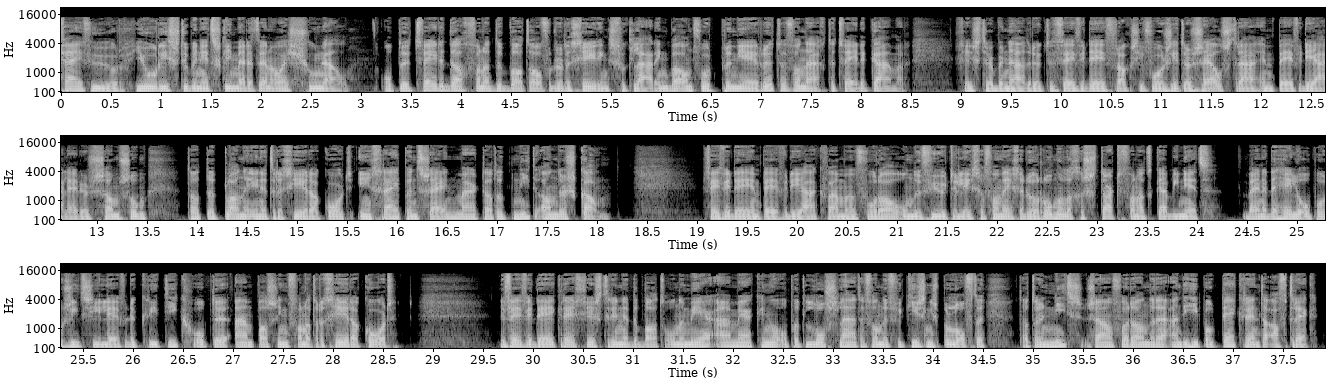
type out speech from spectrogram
Vijf uur, Joris Stubenitski met het NOS-journaal. Op de tweede dag van het debat over de regeringsverklaring... beantwoordt premier Rutte vandaag de Tweede Kamer. Gisteren benadrukte VVD-fractievoorzitter Zeilstra en PvdA-leider Samsom... dat de plannen in het regeerakkoord ingrijpend zijn... maar dat het niet anders kan. VVD en PvdA kwamen vooral onder vuur te liggen... vanwege de rommelige start van het kabinet. Bijna de hele oppositie leverde kritiek op de aanpassing van het regeerakkoord. De VVD kreeg gisteren in het debat onder meer aanmerkingen op het loslaten van de verkiezingsbelofte dat er niets zou veranderen aan de hypotheekrenteaftrek.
